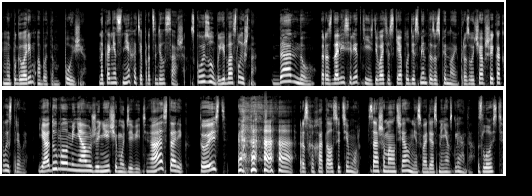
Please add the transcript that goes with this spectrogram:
Мы поговорим об этом позже. Наконец, нехотя процедил Саша. Сквозь зубы, едва слышно. «Да ну!» Раздались редкие издевательские аплодисменты за спиной, прозвучавшие как выстрелы. «Я думал, меня уже нечем удивить. А, старик? То есть...» «Ха-ха-ха!» — расхохотался Тимур. Саша молчал, не сводя с меня взгляда. Злость,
